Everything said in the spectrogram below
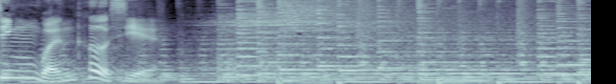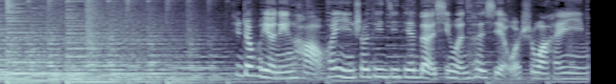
新闻特写。听众朋友您好，欢迎收听今天的新闻特写，我是王涵莹。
